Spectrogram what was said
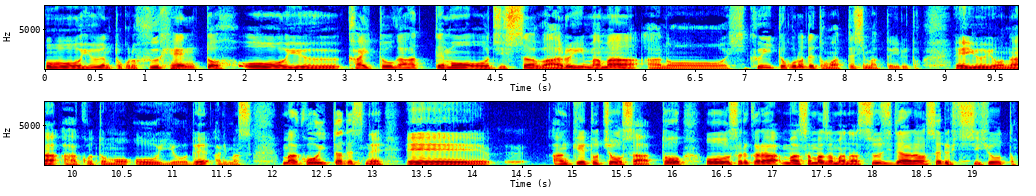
いうようなところ不変という回答があっても実際は悪いままあの低いところで止まってしまっているというようなことも多いようであります。まあこういったですね、えーアンケート調査とそれからさまざ、まな数字で表せる指標と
